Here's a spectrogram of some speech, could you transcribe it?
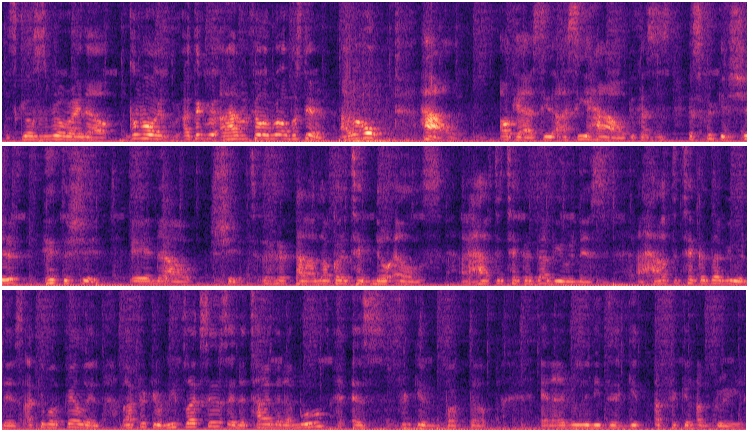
The skills is real right now. Come on, I think we, I have a feeling we're almost there. I don't, oh, how? Okay, I see. I see how because it's, it's freaking shit. Hit the shit, and now shit. I'm not gonna take no L's. I have to take a W in this. I have to take a W in this. I keep on failing. My freaking reflexes and the time that I move is freaking fucked up, and I really need to get a freaking upgrade.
